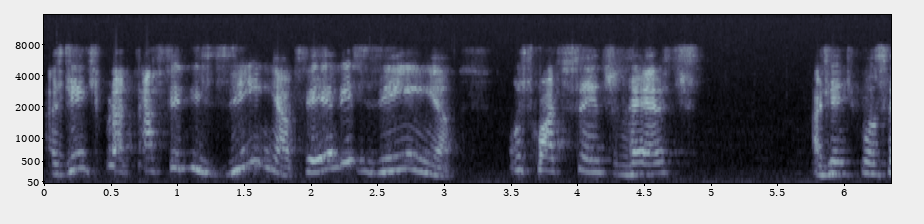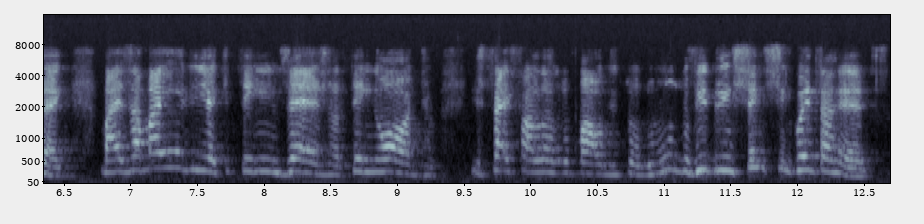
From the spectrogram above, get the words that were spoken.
A gente, para estar tá felizinha, felizinha, uns 400 hertz a gente consegue. Mas a maioria que tem inveja, tem ódio e sai falando mal de todo mundo, vibra em 150 Hz.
